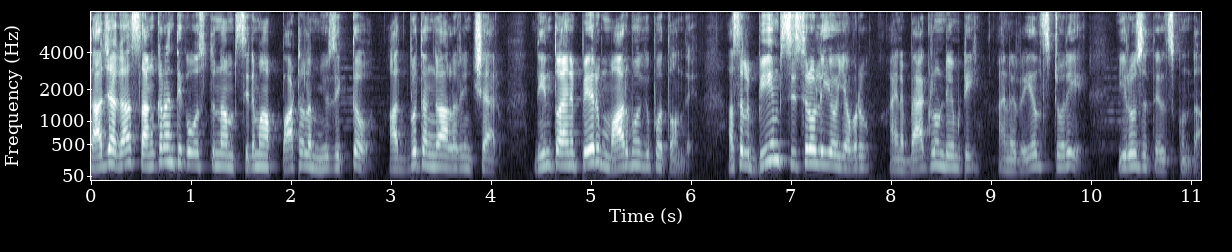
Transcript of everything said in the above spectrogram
తాజాగా సంక్రాంతికి వస్తున్నాం సినిమా పాటల మ్యూజిక్తో అద్భుతంగా అలరించారు. దీంతో ఆయన పేరు మారుమోగిపోతోంది. అసలు భీమ్ సిసిరోలియో ఎవరు? ఆయన బ్యాక్గ్రౌండ్ ఏమిటి? ఆయన రియల్ స్టోరీ ఈరోజు తెలుసుకుందాం.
